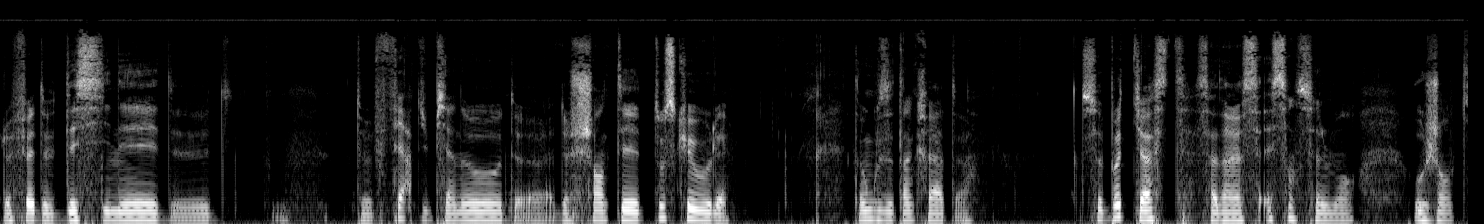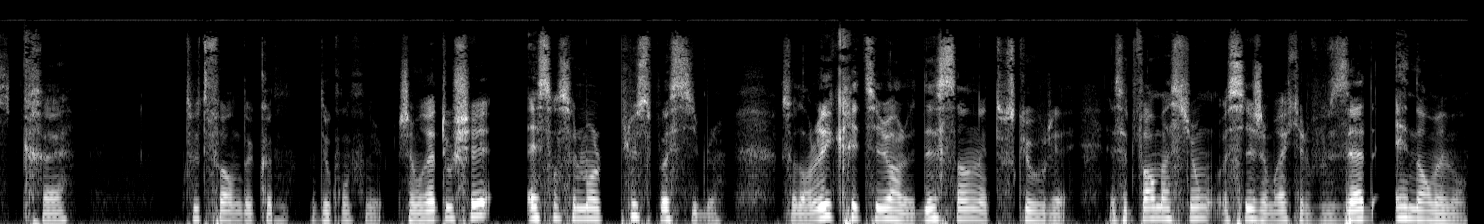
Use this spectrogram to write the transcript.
le fait de dessiner, de, faire du piano, de, de chanter, tout ce que vous voulez. Donc vous êtes un créateur. Ce podcast s'adresse essentiellement aux gens qui créent toute forme de, de contenu. J'aimerais toucher essentiellement le plus possible, que ce soit dans l'écriture, le dessin et tout ce que vous voulez. Et cette formation aussi, j'aimerais qu'elle vous aide énormément.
